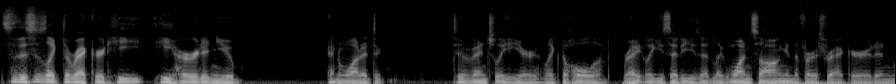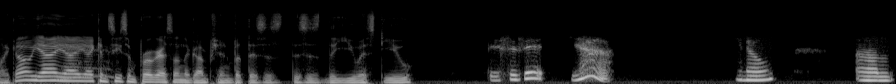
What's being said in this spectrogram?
So this is like the record he he heard in you, and wanted to to eventually hear like the whole of right. Like you said, you said like one song in the first record, and like oh yeah yeah, yeah I can see some progress on the gumption, but this is this is the you. this is it. Yeah. You know? Um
